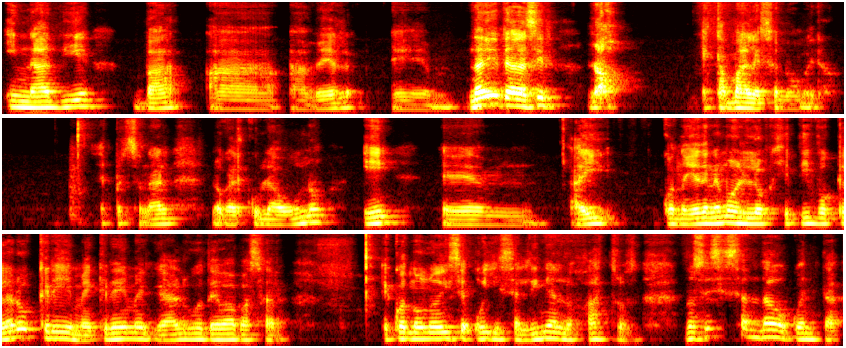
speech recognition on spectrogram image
y nadie va a, a ver, eh, nadie te va a decir, no, está mal ese número. El personal lo calcula uno y eh, ahí, cuando ya tenemos el objetivo claro, créeme, créeme que algo te va a pasar. Es cuando uno dice, oye, se alinean los astros. No sé si se han dado cuenta,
